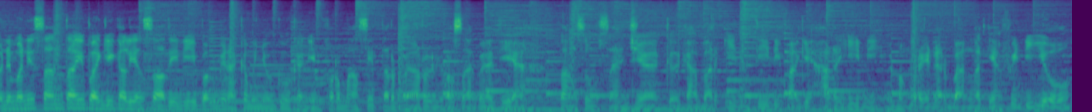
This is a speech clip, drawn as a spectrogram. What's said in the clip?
Menemani santai pagi kalian saat ini, Bang Min akan menyuguhkan informasi terbaru nih persahabat ya. Langsung saja ke kabar inti di pagi hari ini, memang beredar banget ya video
